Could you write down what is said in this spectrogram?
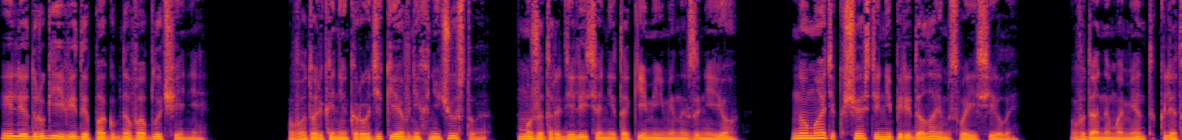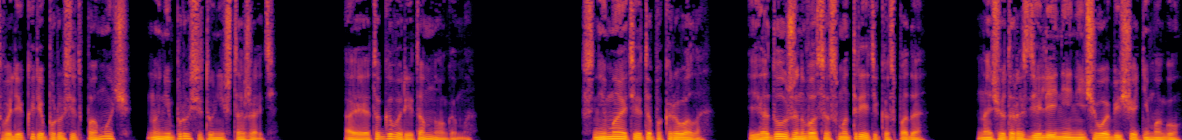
или другие виды пагубного облучения. Вот только некротики я в них не чувствую. Может, родились они такими именно из-за нее, но мать, к счастью, не передала им свои силы. В данный момент клятва лекаря просит помочь, но не просит уничтожать. А это говорит о многом. «Снимайте это покрывало. Я должен вас осмотреть, господа. Насчет разделения ничего обещать не могу,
